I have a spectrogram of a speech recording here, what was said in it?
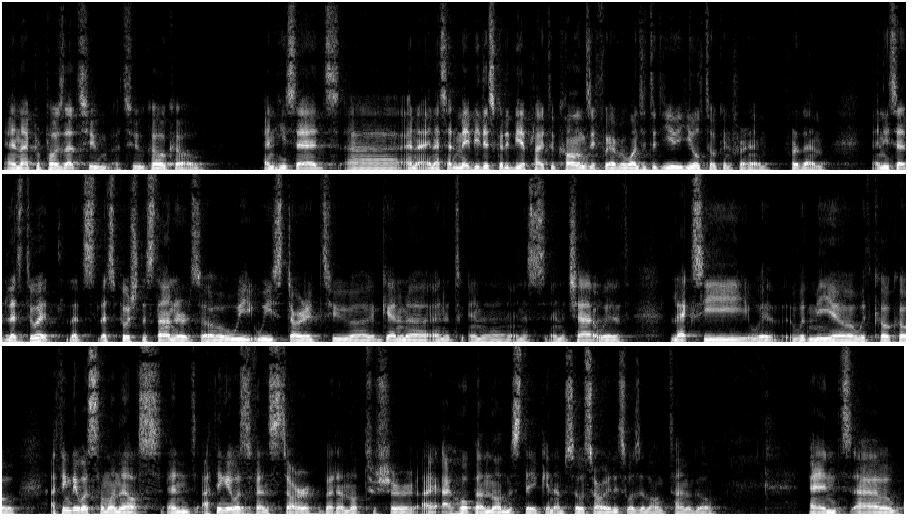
and I proposed that to to Coco, And he said, uh, and, and I said, maybe this could be applied to Kongs if we ever wanted to do a yield token for him, for them. And he said, let's do it. Let's, let's push the standard. So we, we started to uh, get in a, in a, in a, in a, in a chat with Lexi, with, with Mio, with Coco. I think there was someone else and I think it was Venstar, but I'm not too sure. I, I hope I'm not mistaken. I'm so sorry. This was a long time ago. And uh,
